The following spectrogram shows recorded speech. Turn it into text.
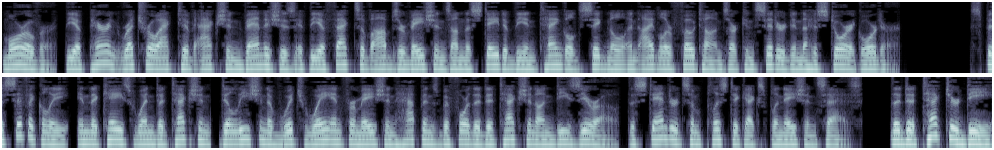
Moreover, the apparent retroactive action vanishes if the effects of observations on the state of the entangled signal and idler photons are considered in the historic order. Specifically, in the case when detection, deletion of which way information happens before the detection on D0, the standard simplistic explanation says, "...the detector D,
